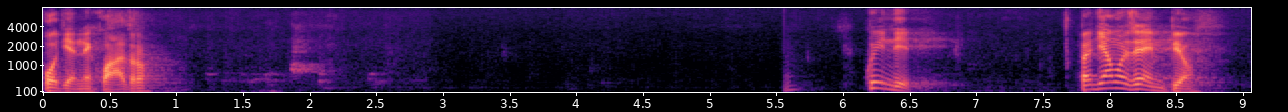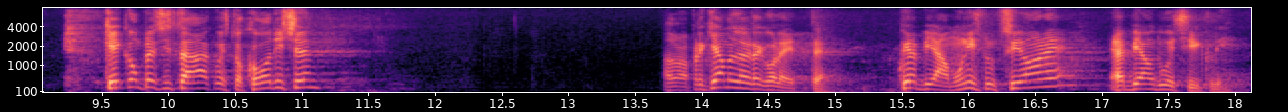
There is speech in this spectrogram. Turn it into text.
O di n quadro. Quindi, prendiamo un esempio. Che complessità ha questo codice? Allora, applichiamo le regolette. Qui abbiamo un'istruzione e abbiamo due cicli.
